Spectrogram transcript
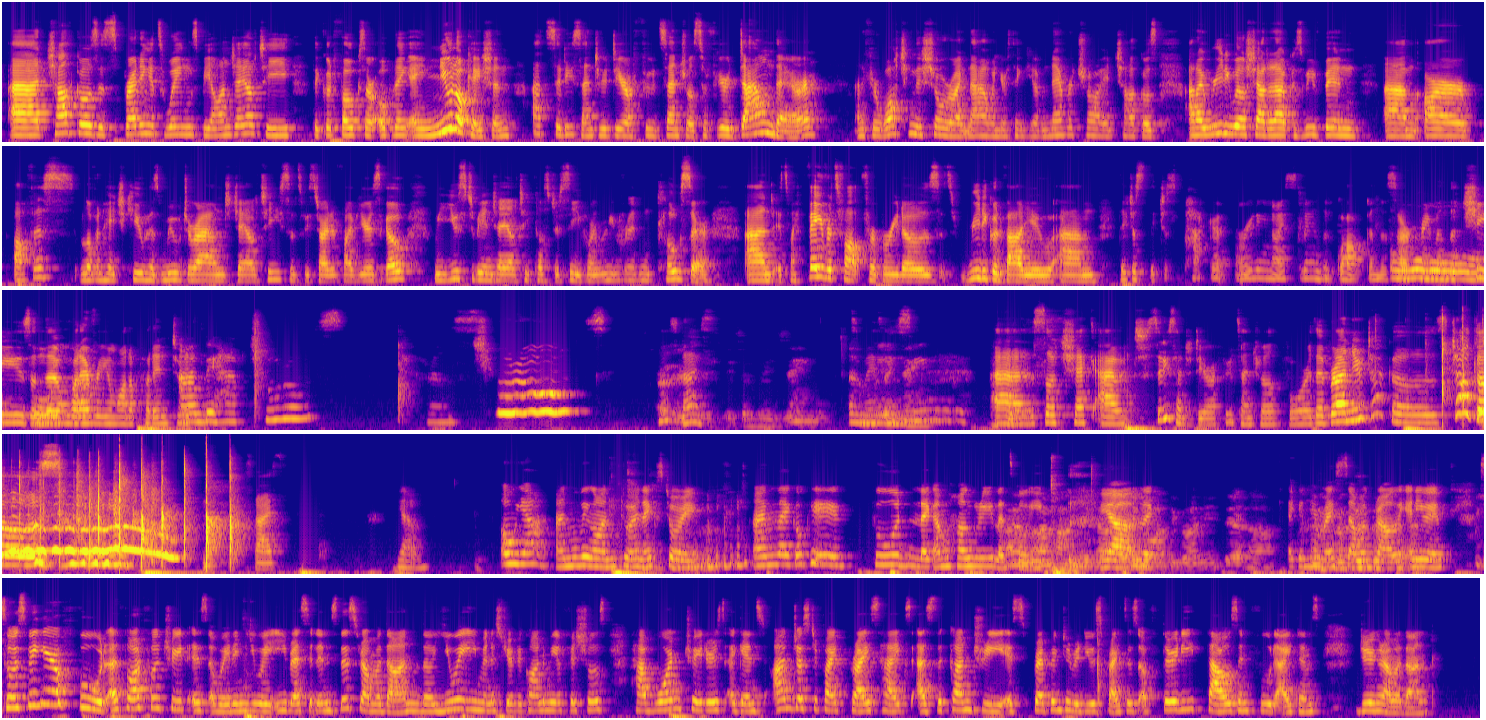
Uh, Chalco's is spreading its wings beyond JLT. The good folks are opening a new location at City Centre Deira Food Central. So if you're down there, and if you're watching the show right now and you're thinking I've never tried Chalco's, and I really will shout it out because we've been um, our office, Lovin HQ, has moved around JLT since we started five years ago. We used to be in JLT Cluster C when we were even closer, and it's my favorite spot for burritos. It's really good value. Um, they just they just pack it really nicely, and the guac and the sour oh, cream and the oh, cheese and oh, the whatever you want to put into and it. And they have churros. Churros. Churros. That's nice. It's amazing. It's amazing. amazing. Uh, so check out City Centre Deira Food Central for the brand new tacos. Tacos! nice. Yeah. Oh yeah, I'm moving on to our next story. I'm like, okay, food, like I'm hungry, let's I'm, go eat. I'm hungry now. Yeah, I like I can hear my stomach growling. Anyway, so speaking of food, a thoughtful treat is awaiting UAE residents this Ramadan. The UAE Ministry of Economy officials have warned traders against unjustified price hikes as the country is prepping to reduce prices of 30,000 food items during Ramadan.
